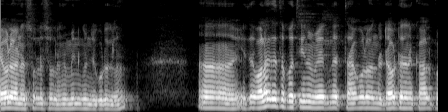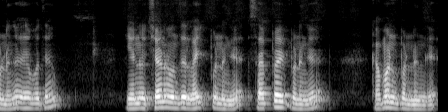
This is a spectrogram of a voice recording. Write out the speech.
எவ்வளோ வேணும் சொல்ல சொல்லுங்கள் மீன் கொஞ்சம் கொடுக்கலாம். இது வழக்கத்தை பற்றி நம்ம எந்த தகவல் அந்த டவுட் எதனா கால் பண்ணுங்கள் அதே பார்த்தா என்னோடய சேனல் வந்து லைக் பண்ணுங்கள் சப்ஸ்கிரைப் பண்ணுங்கள் கமெண்ட் பண்ணுங்கள்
